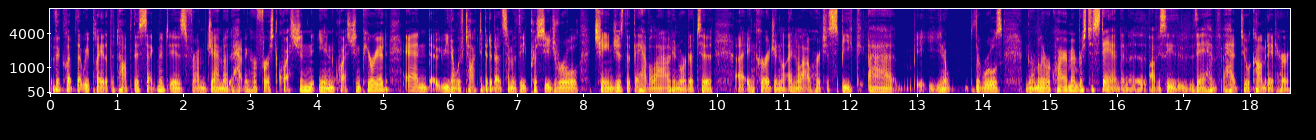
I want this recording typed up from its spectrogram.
The clip that we played at the top of this segment is from Jama having her first question in question period. And, uh, you know, we've talked a bit about some of the procedural changes that they have allowed in order to uh, encourage and, and, allow her to speak, uh, you know, the rules normally require members to stand, and uh, obviously they have had to accommodate her.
